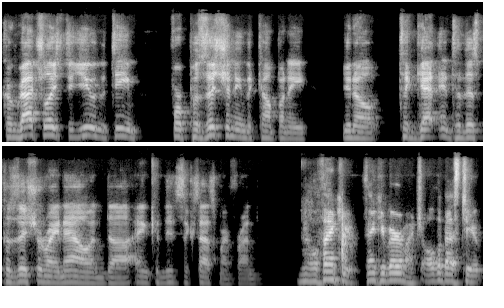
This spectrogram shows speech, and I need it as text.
Congratulations to you and the team for positioning the company, you know, to get into this position right now and uh, and continued success, my friend. Well, thank you, thank you very much. All the best to you.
